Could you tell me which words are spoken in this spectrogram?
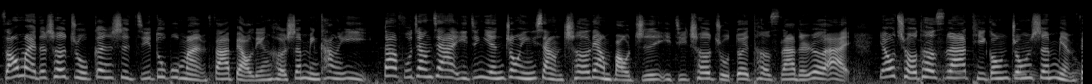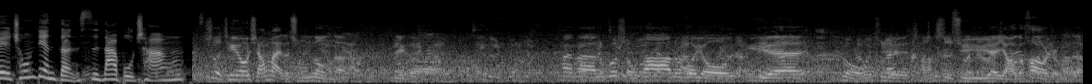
早买的车主更是极。度不满，发表联合声明抗议。大幅降价已经严重影响车辆保值以及车主对特斯拉的热爱，要求特斯拉提供终身免费充电等四大补偿。是挺有想买的冲动的，那个。看看，如果首发，如果有预约，我会去尝试去预约摇个号什么的。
